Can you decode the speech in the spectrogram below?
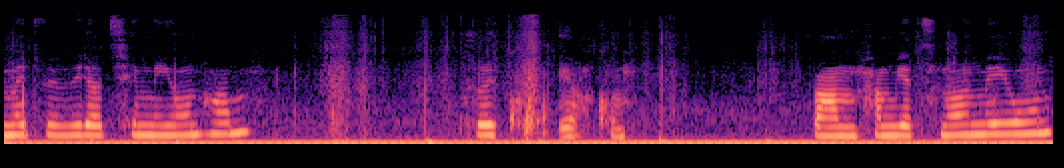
Damit wir wieder 10 Millionen haben. Ja, komm. Bam, haben jetzt 9 Millionen.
